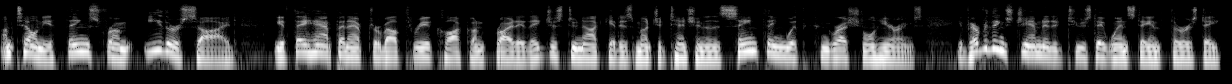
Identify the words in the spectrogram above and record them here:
I'm telling you, things from either side, if they happen after about 3 o'clock on Friday, they just do not get as much attention. And the same thing with congressional hearings. If everything's jammed into Tuesday, Wednesday, and Thursday,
